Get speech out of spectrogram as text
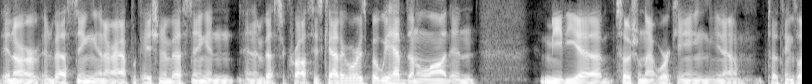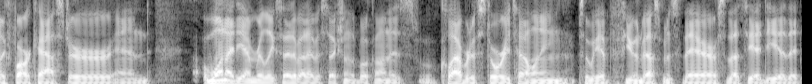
in our investing in our application investing and, and invest across these categories but we have done a lot in media social networking you know so things like farcaster. And one idea i'm really excited about i have a section of the book on is collaborative storytelling. So we have a few investments there. So that's the idea that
